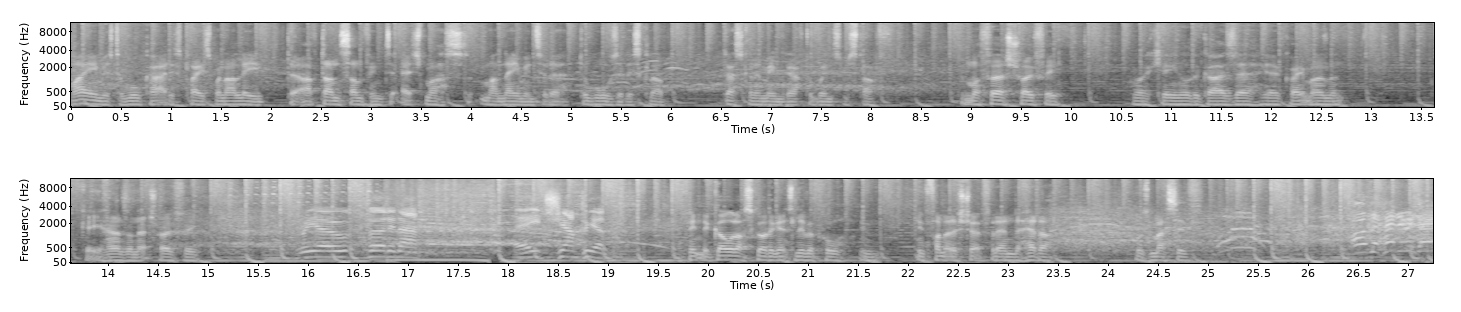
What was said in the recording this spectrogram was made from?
My aim is to walk out of this place when I leave that I've done something to etch my, my name into the, the walls of this club. That's going to mean we're going to have to win some stuff. My first trophy, Roy Keane, all the guys there, yeah, great moment. Get your hands on that trophy. Rio Ferdinand, a champion. I think the goal I scored against Liverpool in, in front of the Stretford end, the header, was massive. Oh, the header is in!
